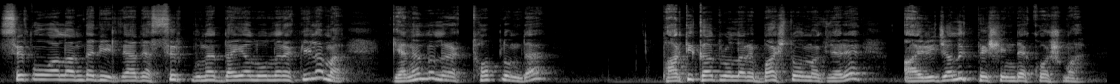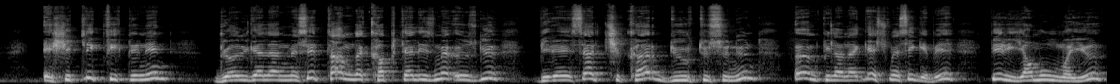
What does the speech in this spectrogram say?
sırf o alanda değil ya da sırf buna dayalı olarak değil ama genel olarak toplumda parti kadroları başta olmak üzere ayrıcalık peşinde koşma, eşitlik fikrinin gölgelenmesi tam da kapitalizme özgü bireysel çıkar dürtüsünün ön plana geçmesi gibi bir yamulmayı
